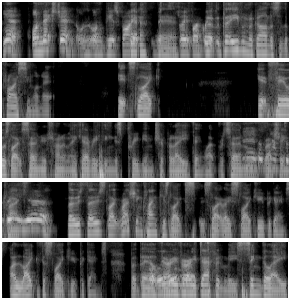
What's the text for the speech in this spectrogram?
Yeah, on next gen, on, on PS5. Yeah, yeah, yeah. 35 quid. But, but even regardless of the pricing on it, it's like it feels like Sony are trying to make everything this premium AAA thing, like Returnal, yeah, Ratchet and Clank. be, yeah. Those those like Ratchet and Clank is like it's like those Sly Cooper games. I like the Sly Cooper games, but they Yeah, are very very like- definitely single A,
